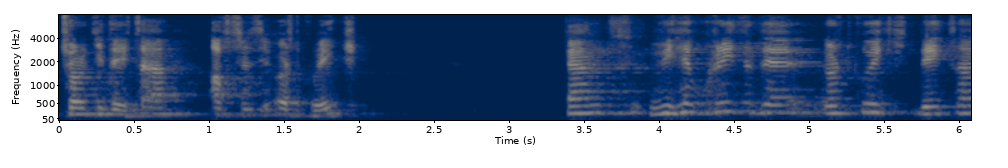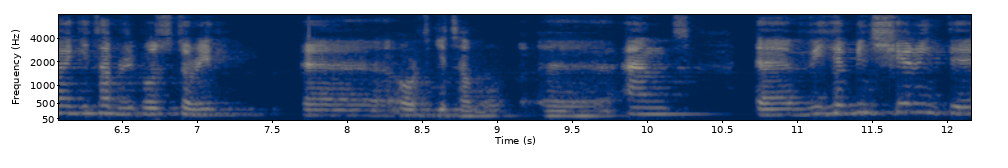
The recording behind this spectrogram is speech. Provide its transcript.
Turkey data after the earthquake. And we have created the earthquake data GitHub repository uh, or GitHub, uh, and uh, we have been sharing the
